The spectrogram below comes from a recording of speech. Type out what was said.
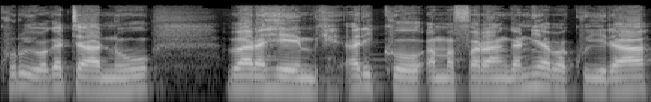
kuri uyu wa gatanu barahembwe ariko amafaranga ntiyabakwira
